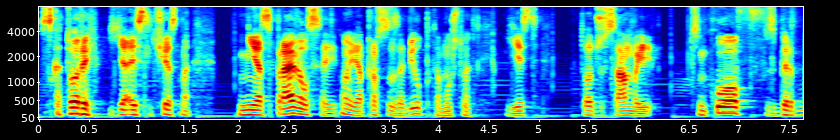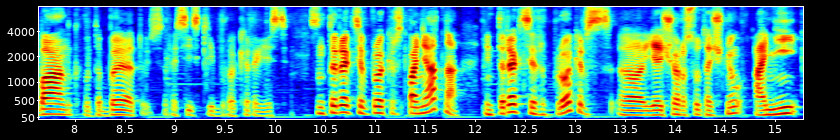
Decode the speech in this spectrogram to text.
с которой я, если честно, не справился. Ну, я просто забил, потому что есть тот же самый Тинькофф, Сбербанк, ВТБ, то есть российские брокеры есть. С Interactive Brokers понятно. Interactive Brokers, э, я еще раз уточню, они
